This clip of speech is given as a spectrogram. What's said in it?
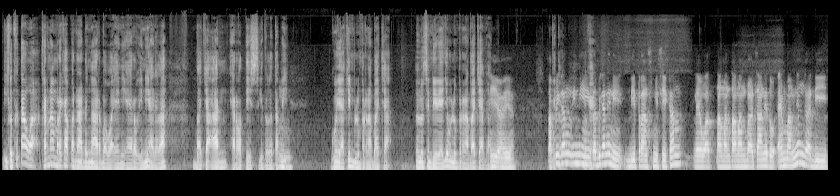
ikut ketawa karena mereka pernah dengar bahwa Annie Arrow ini adalah bacaan erotis gitu loh. Tapi Hmm. Gue yakin belum pernah baca. Lu sendiri aja belum pernah baca kan? Iya iya. Tapi Gitu. kan ini, Oke. tapi kan ini ditransmisikan lewat taman-taman bacaan itu. Emangnya nggak di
